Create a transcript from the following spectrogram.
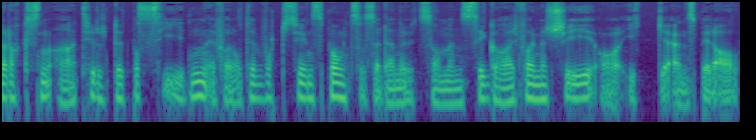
galaksen er tiltet på siden i forhold til vårt synspunkt, så ser den ut som en sigarformet sky og ikke en spiral.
